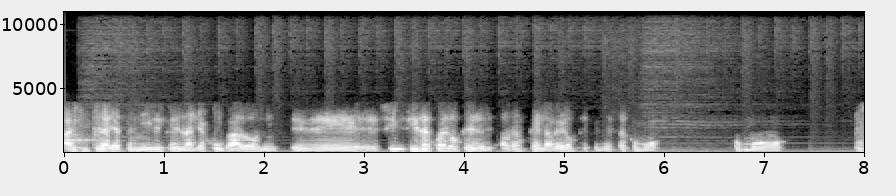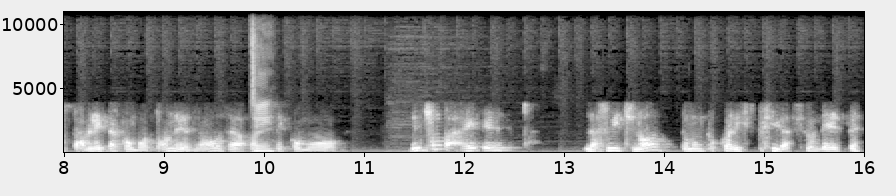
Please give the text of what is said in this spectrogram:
alguien que la haya tenido y que la haya jugado. Eh, sí, sí recuerdo que ahora que la veo, que tenía esta como, como pues, tableta con botones, ¿no? O sea, parece como... De hecho, eh, la Switch, ¿no? Toma un poco de inspiración de este.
